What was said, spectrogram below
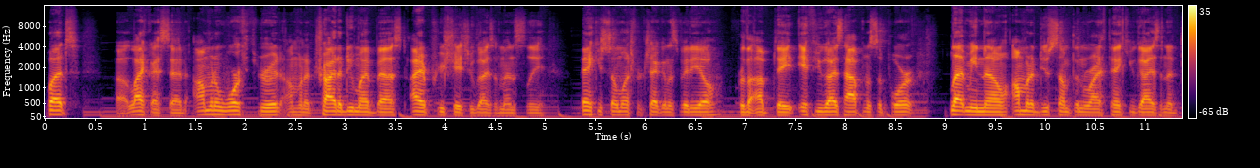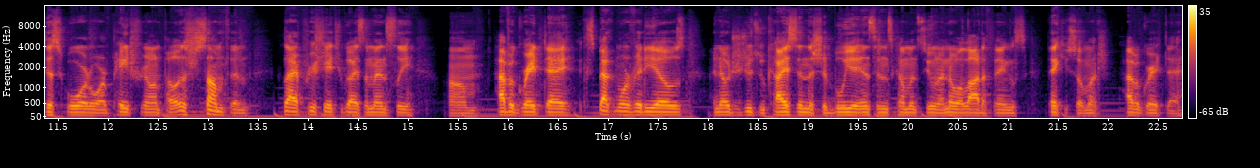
But uh, like I said, I'm gonna work through it. I'm gonna try to do my best. I appreciate you guys immensely. Thank you so much for checking this video for the update. If you guys happen to support, let me know. I'm gonna do something where I thank you guys in a Discord or a Patreon post or something I appreciate you guys immensely. Um, have a great day. Expect more videos. I know Jujutsu Kaisen, the Shibuya incident's coming soon. I know a lot of things. Thank you so much. Have a great day.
